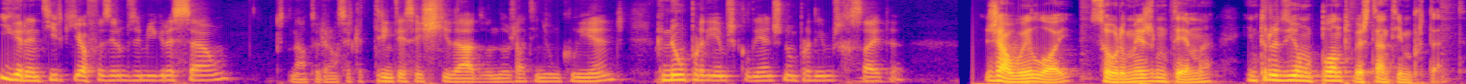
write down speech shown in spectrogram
e garantir que ao fazermos a migração, que na altura eram cerca de 36 cidades onde eu já tinha um cliente, que não perdíamos clientes, não perdíamos receita. Já o Eloy, sobre o mesmo tema, introduziu um ponto bastante importante:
